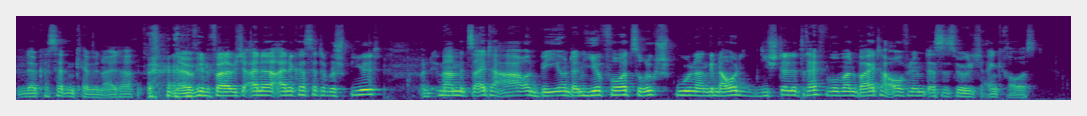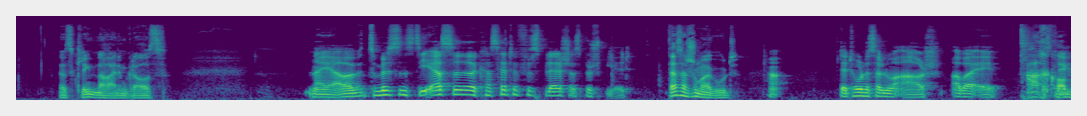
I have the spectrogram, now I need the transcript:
Der Kassetten-Kevin, Alter. naja, auf jeden Fall habe ich eine, eine Kassette bespielt und immer mit Seite A und B und dann hier vor zurückspulen, dann genau die, die Stelle treffen, wo man weiter aufnimmt. Es ist wirklich ein Graus. Das klingt nach einem Graus. Naja, aber zumindestens die erste Kassette für Splash ist bespielt. Das ist ja schon mal gut. Ha. Der Ton ist halt nur Arsch, aber ey. Ach komm.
